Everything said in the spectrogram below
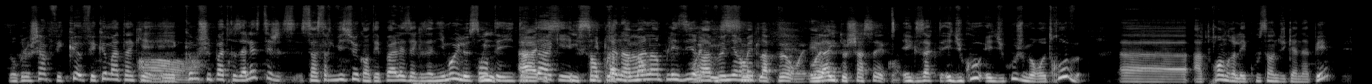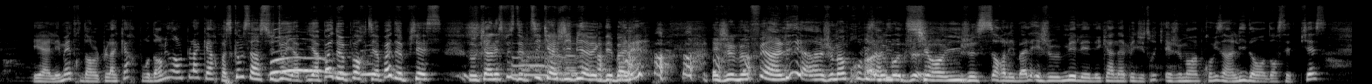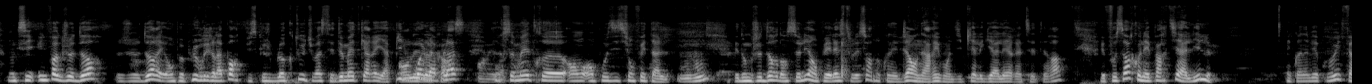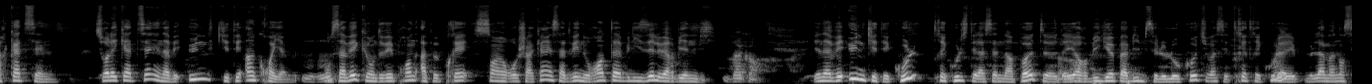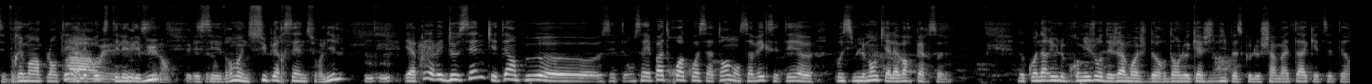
Donc le chat fait que, fait que m'attaquer. Ah. Et comme je suis pas très à l'aise, c'est un cercle vicieux. Quand t'es pas à l'aise avec les animaux, ils le sentent Oui. et ils Ah, t'attaquent ils- et ils prennent un malin plaisir Ouais, à venir mettre. la peur ouais. Et Ouais. là ils te chassaient quoi. Exact. Et du coup, et du coup, je me retrouve euh, à prendre les coussins du canapé et à les mettre dans le placard pour dormir dans le placard. Parce que comme c'est un studio, il y a, il y a pas de porte, il y a pas de pièce. Donc il y a un espèce de petit cagibi avec des balais. Et je me fais un lit, hein, je m'improvise Ah, un lit. mode je, survie. je sors les balais et je mets les, les canapés du truc et je m'improvise un lit dans, dans cette pièce. Donc c'est une fois que je dors, je dors et on peut plus ouvrir la porte puisque je bloque tout. Tu vois, c'est deux mètres carrés. Il y a pile On poil la place pour se mettre euh, en, en position fétale. Mhm. Et donc je dors dans ce lit en PLS tous les soirs. Donc on est déjà, on arrive, on dit quelle galère, etc. Et faut savoir qu'on est parti à Lille et qu'on avait prévu de faire quatre scènes. Sur les quatre scènes, il y en avait une qui était incroyable. Mhm. On savait qu'on devait prendre à peu près 100 euros chacun et ça devait nous rentabiliser le Airbnb. D'accord. Il y en avait une qui était cool, très cool, c'était la scène d'un pote. D'ailleurs, big up à Bib, c'est le loco, tu vois, c'est très très cool. Oui. Là maintenant, c'est vraiment implanté. à Ah l'époque, ouais, c'était les débuts. excellent, Et c'est vraiment une super scène sur l'île. Mhm. Et après, il y avait deux scènes qui étaient un peu, euh, on savait pas trop à quoi s'attendre. On savait que c'était euh, possiblement qu'il allait avoir personne. Donc on arrive le premier jour. Déjà, moi, je dors dans le KGB parce que le chat m'attaque, etc.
